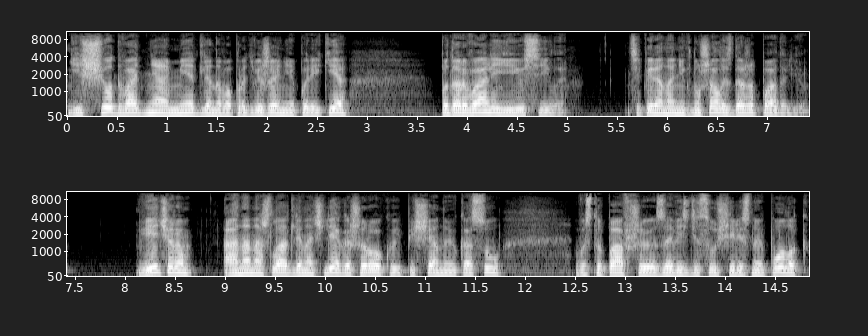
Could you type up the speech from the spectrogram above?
Еще два дня медленного продвижения по реке подорвали ее силы. Теперь она не гнушалась даже падалью. Вечером она нашла для ночлега широкую песчаную косу, выступавшую за вездесущий лесной полог,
